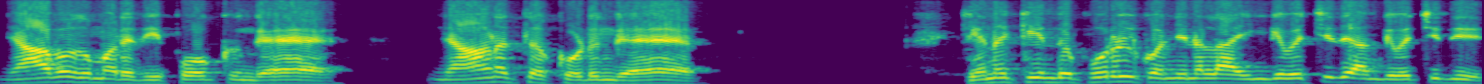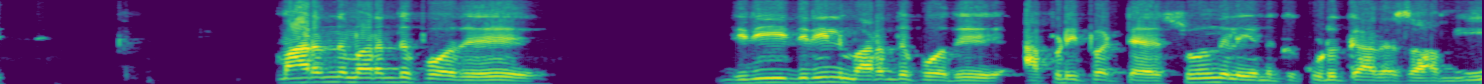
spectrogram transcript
ஞாபக மறதி போக்குங்க. ஞானத்தை கொடுங்க. எனக்கு இந்த பொருள் கொஞ்ச நாளா இங்க வச்சுது அங்க வச்சுது. மறந்து மறந்து போகுது. திடீர் திடீர்னு மறந்து போகுது. அப்படிப்பட்ட சூழ்நிலை எனக்கு கொடுக்காத சாமி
